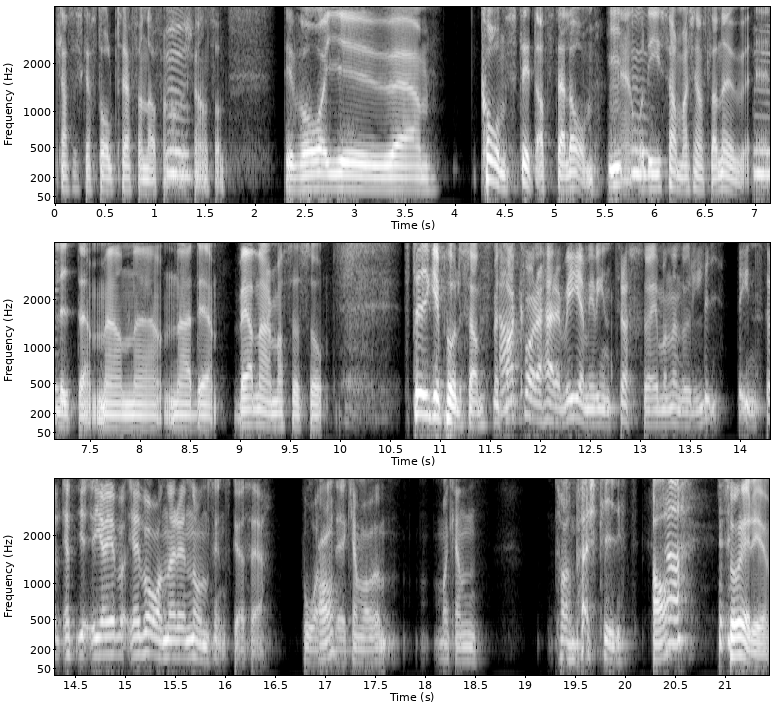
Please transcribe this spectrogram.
klassiska stolpträffen då från Anders Svensson. Det var ju eh, konstigt att ställa om. Eh, och det är ju samma känsla nu eh, lite. Men eh, när det väl närmar sig så stiger pulsen. Men tack vare herr-VM i vintras så är man ändå lite inställd. Jag, jag, jag, är, vanare än någonsin ska jag säga. På Ja. att det kan vara, man kan ta en bärs tidigt. Ja, Ja. så är det ju.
